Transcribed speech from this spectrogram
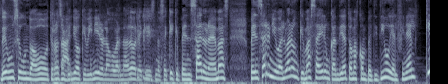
De un segundo a otro. No se entendió que vinieron los gobernadores, que no sé qué, que pensaron además. Pensaron y evaluaron que Massa era un candidato más competitivo y al final, ¿qué?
